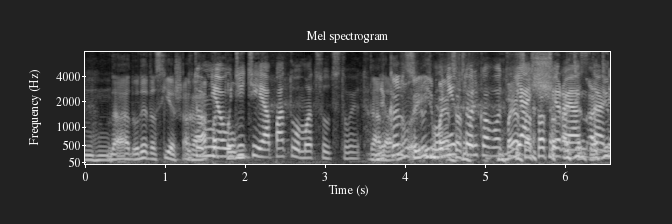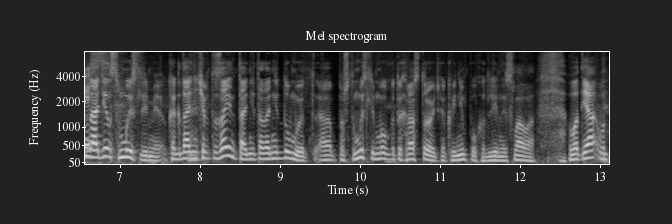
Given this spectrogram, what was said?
да, вот это съешь, ага, Это а у меня потом... у детей, а потом отсутствует. Да, Мне да, кажется, ну, люди У боятся них только вот Боятся ящеры один, остались. один на один с мыслями. Когда они чем-то заняты, они тогда не думают, а, потому что мысли могут их расстроить, как Винни-Пуха, длинные слова. Вот я вот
